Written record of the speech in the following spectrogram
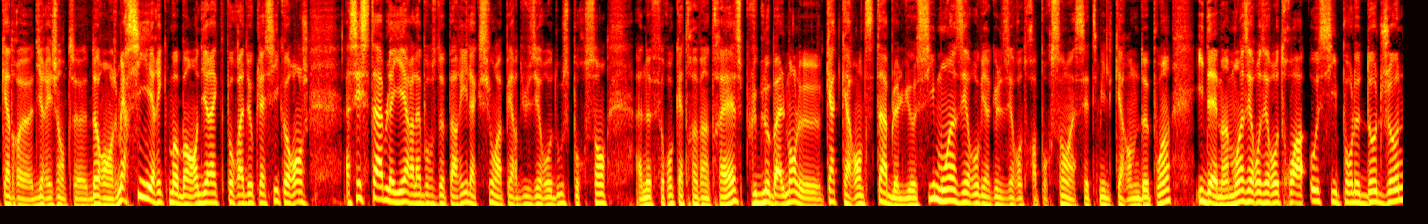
cadre dirigeante d'Orange. Merci Eric Mauban, en direct pour Radio Classique. Orange, assez stable hier à la Bourse de Paris. L'action a perdu 0,12% à 9,93 euros. Plus globalement, le CAC 40 stable lui aussi, moins 0,03% à 7042 points. Idem, hein, moins 0,03 aussi pour le Dow Jones.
